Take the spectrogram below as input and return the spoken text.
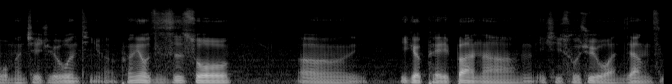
我们解决问题啊。朋友只是说，呃，一个陪伴啊，一起出去玩这样子。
